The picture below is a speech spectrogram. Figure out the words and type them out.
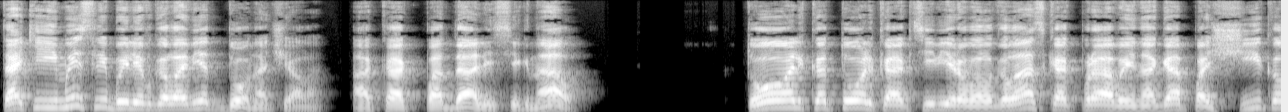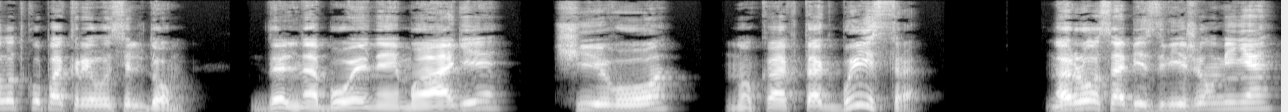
Такие мысли были в голове до начала. А как подали сигнал, только-только активировал глаз, как правая нога по щиколотку покрылась льдом. Дальнобойная магия? Чего? Но как так быстро? Рос обездвижил меня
